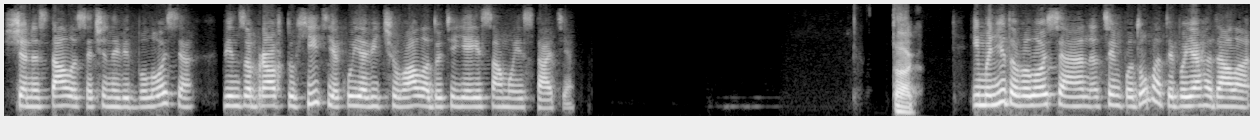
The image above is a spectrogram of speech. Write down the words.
ще не сталося чи не відбулося, він забрав ту хіть, яку я відчувала до тієї самої статі. Так, І мені довелося над цим подумати, бо я гадала,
